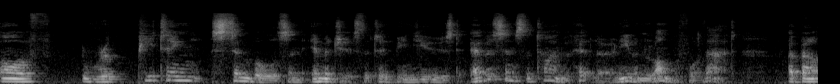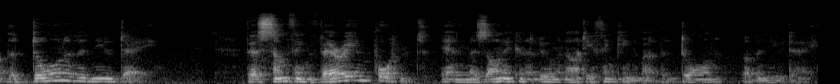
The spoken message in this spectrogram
of repeating symbols and images that had been used ever since the time of Hitler, and even long before that, about the dawn of a new day. There's something very important in Masonic and Illuminati thinking about the dawn of a new day.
